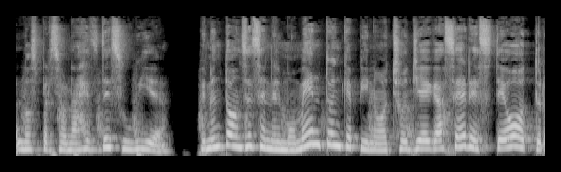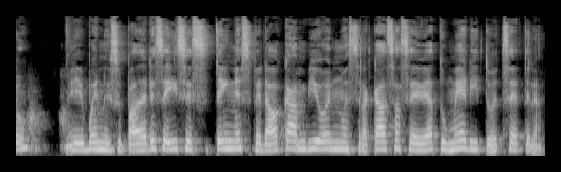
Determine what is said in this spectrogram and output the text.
los personajes de su vida. Pero entonces en el momento en que Pinocho llega a ser este otro, eh, bueno, y su padre se dice, este inesperado cambio en nuestra casa se debe a tu mérito, etc.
